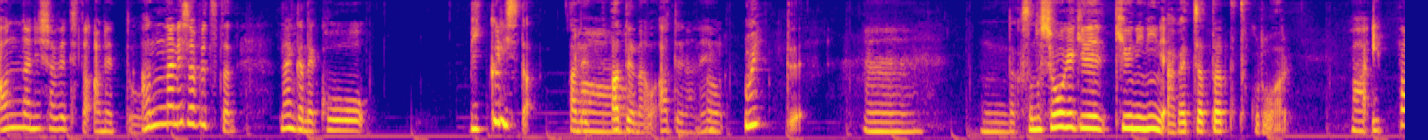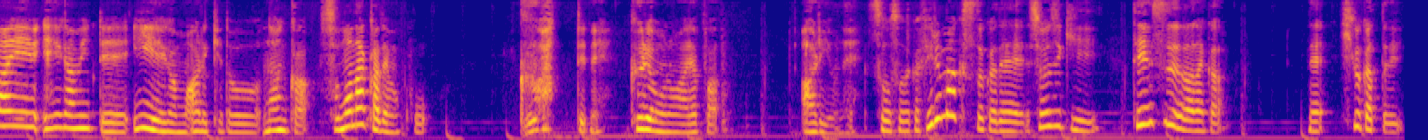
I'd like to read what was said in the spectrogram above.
あんなに喋ってたアネットを。あんなに喋ってた、なんかね、こう、びっくりした。あれ、ーアテナは。アテナね。うん、ういって。うん。うん、だからその衝撃で急に2位に上がっちゃったってところはある。まあ、いっぱい映画見て、いい映画もあるけど、なんか、その中でもこう、ぐわってね、来るものはやっぱ、あるよね。そうそう。だからフィルマックスとかで正直点数はなんかね、低かったり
